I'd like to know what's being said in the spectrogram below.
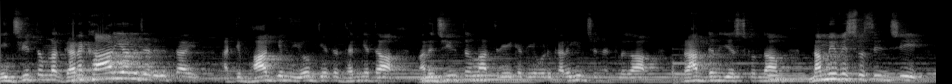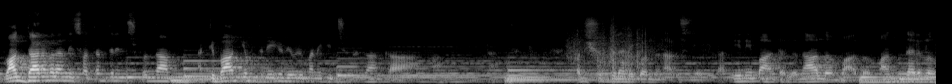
నీ జీవితంలో ఘనకార్యాలు జరుగుతాయి. అట్టి భాగ్యం యోగ్యత ధన్యత మన జీవితంలో త్రేక దేవుడు కలిగించినట్లుగా ప్రార్థన చేసుకుందాం. నమ్మి విశ్వసించి వాగ్దానములన్నీ స్వతంత్రించుకుందాం. అట్టి భాగ్యం త్రేక దేవుడు మనకి ఇచ్చిన పరిశుద్ధులని కొందనాలు స్తోత్రాలు. మాటలు నాలో మాలో అందరిలో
